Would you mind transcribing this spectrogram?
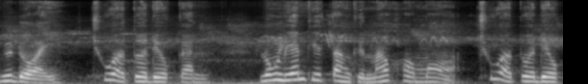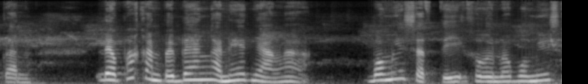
ยูดอย ชั่วตัวเดียวกัน โรงเรียนที่ตั้งขึ้นมาคอมอชั่วตัวเดียวกัน แล้วพักกันไปแบ่งกันเฮ็ดยังอะบ่มีสติเขาเอิ้นว่าบ่มีส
